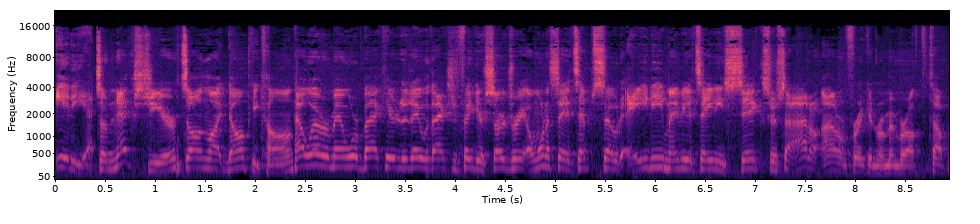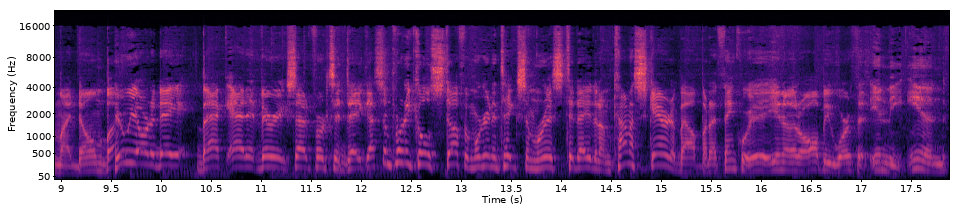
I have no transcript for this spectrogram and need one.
idiot. So next year, it's on like Donkey Kong. However, man, we're back here today with Action Figure Surgery. I want to say it's episode 80. Maybe it's 86 or so. I don't, I don't freaking remember off the top of my dome. But here we are today, back at it. Very excited for today. Got some pretty cool stuff and we're going to take some risks today that I'm kind of scared about, but I think we're, you know, it'll all be worth it in the end.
